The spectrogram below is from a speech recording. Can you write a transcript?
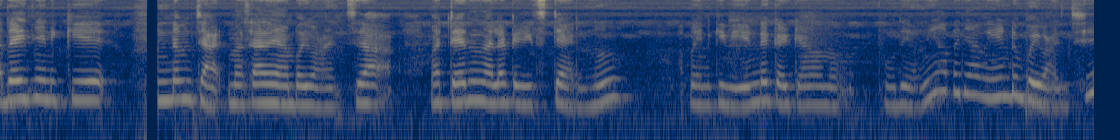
അത് കഴിഞ്ഞ് എനിക്ക് വീണ്ടും ചാറ്റ് മസാല ഞാൻ പോയി വാങ്ങിച്ച മറ്റേത് നല്ല ടേസ്റ്റ് ആയിരുന്നു. അപ്പോൾ എനിക്ക് വീണ്ടും കഴിക്കണമെന്ന് പൂതി തോന്നി അപ്പോൾ ഞാൻ വീണ്ടും പോയി വാങ്ങിച്ച്.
